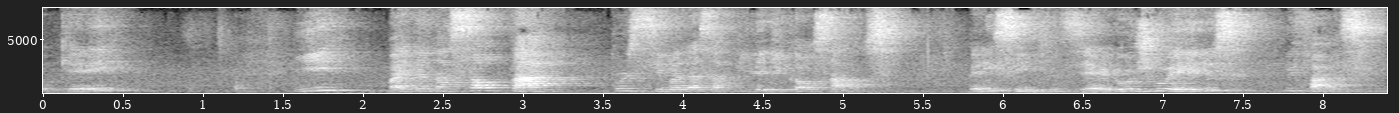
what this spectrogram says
ok? E vai tentar saltar por cima dessa pilha de calçados. Bem simples. Erga os joelhos e faz.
